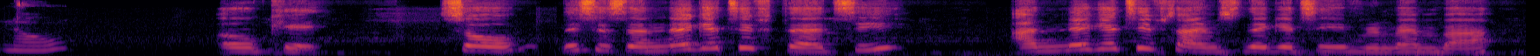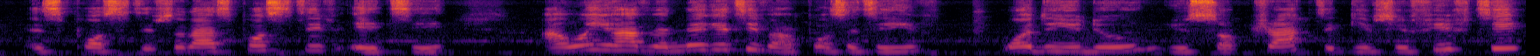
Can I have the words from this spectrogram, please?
No. Okay, so this is a negative 30, and negative times negative, remember, is positive. So that's positive 80. And when you have a negative and positive, what do you do? You subtract, it gives you 50,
